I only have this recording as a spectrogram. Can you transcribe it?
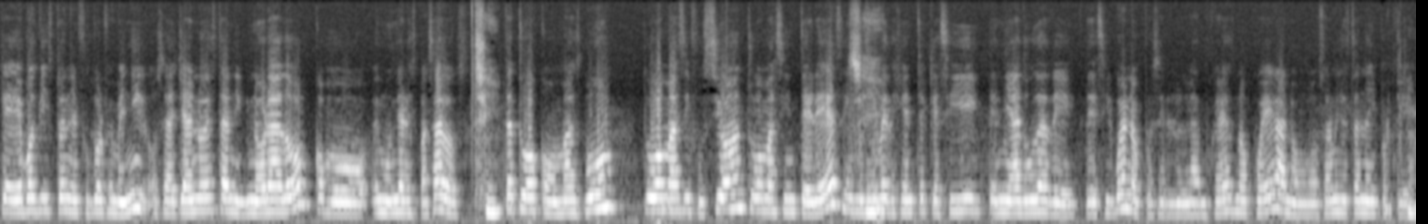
que hemos visto en el fútbol femenil. O sea, ya no es tan ignorado como en mundiales pasados. Sí, Esta tuvo como más boom, tuvo más difusión, tuvo más interés, inclusive Sí. de gente que sí tenía duda de, de decir, bueno, pues el- las mujeres no juegan o solamente están ahí porque...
